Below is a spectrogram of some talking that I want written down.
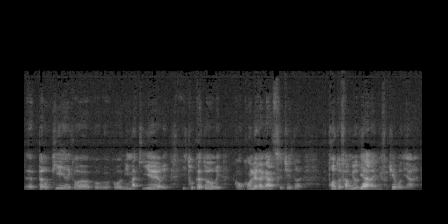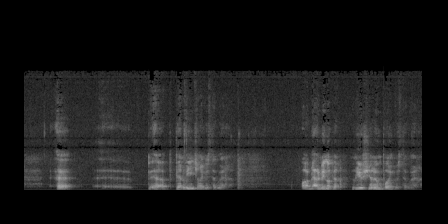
eh, parrucchieri, co- co- con, i macchieri, i truccatori, con, con le ragazze, eccetera, pronto a farmi odiare, mi facevo odiare, eh, eh, per, per vincere questa guerra, almeno per riuscire un po' in questa guerra.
